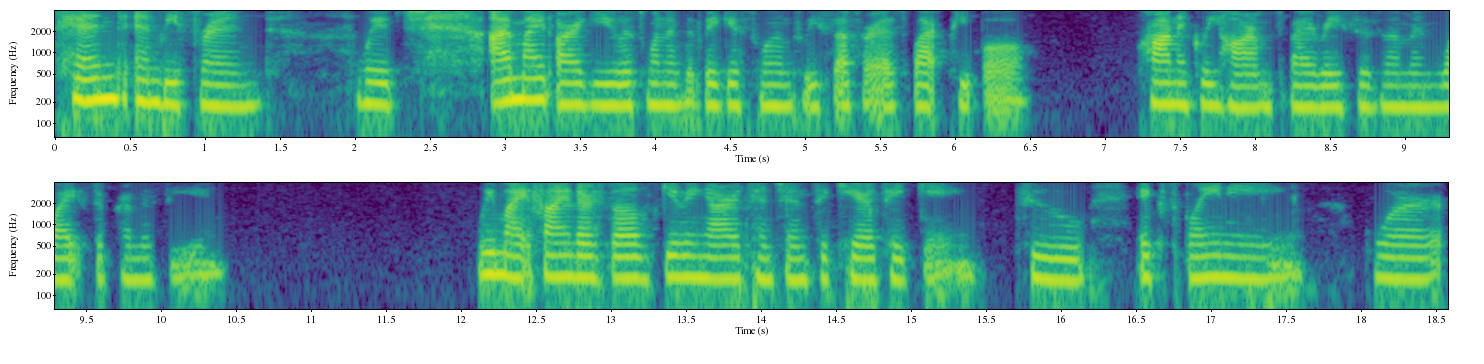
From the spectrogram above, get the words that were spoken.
Tend and befriend, which I might argue is one of the biggest wounds we suffer as Black people, chronically harmed by racism and white supremacy we might find ourselves giving our attention to caretaking, to explaining or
